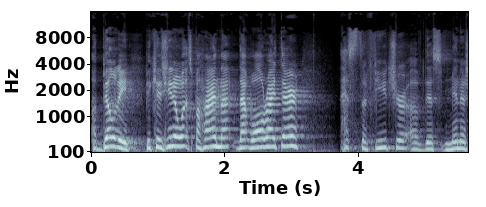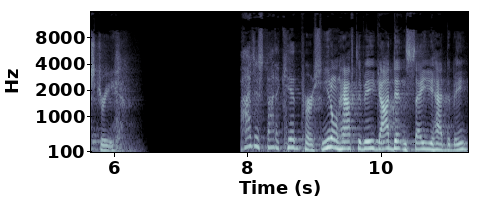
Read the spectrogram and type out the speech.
ability because you know what's behind that, that wall right there? That's the future of this ministry. I'm just not a kid person. You don't have to be. God didn't say you had to be.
